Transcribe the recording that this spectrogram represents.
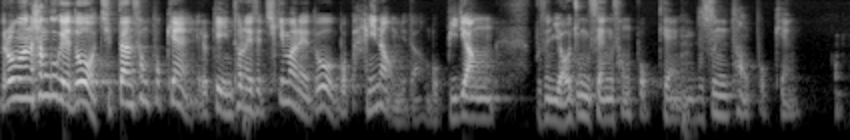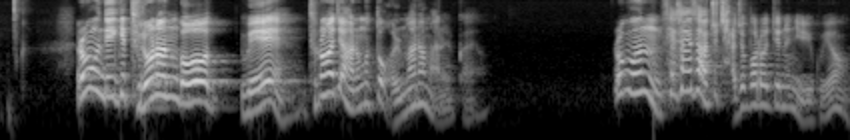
여러분, 한국에도 집단 성폭행, 이렇게 인터넷에 치기만 해도 뭐 많이 나옵니다. 뭐 비량, 무슨 여중생 성폭행, 무슨 성폭행. 여러분, 근데 이게 드러난 것 외에 드러나지 않은 건 또 얼마나 많을까요? 여러분, 세상에서 아주 자주 벌어지는 일이고요.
